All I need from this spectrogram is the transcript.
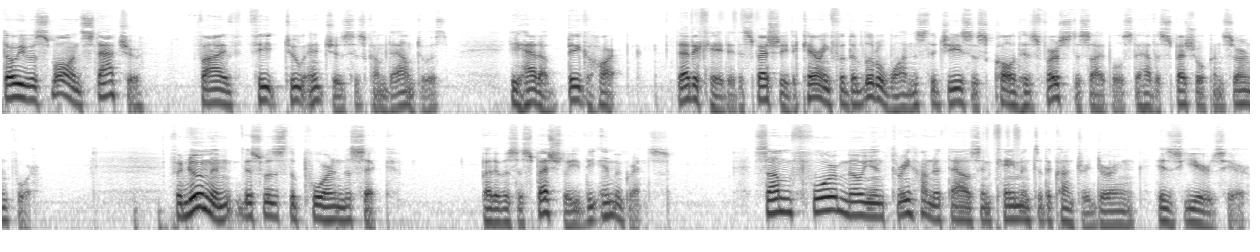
Though he was small in stature, five feet two inches has come down to us, he had a big heart dedicated especially to caring for the little ones that Jesus called his first disciples to have a special concern for. For Neumann, this was the poor and the sick, but it was especially the immigrants. Some 4,300,000 came into the country during his years here,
